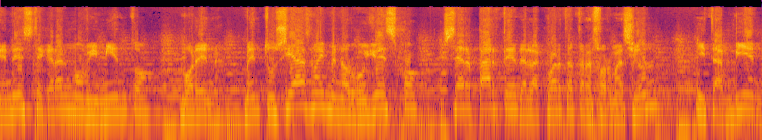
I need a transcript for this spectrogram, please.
en este gran movimiento Morena. Me entusiasma y me enorgullezco ser parte de la cuarta transformación y también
